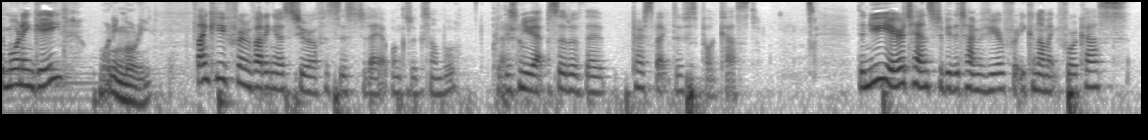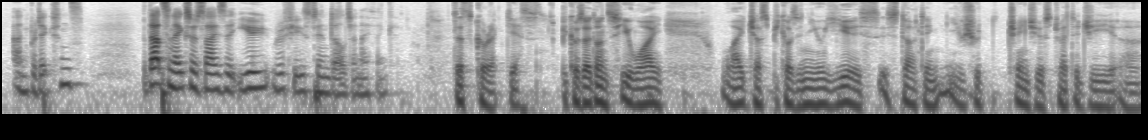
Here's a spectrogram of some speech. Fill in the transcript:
Good morning, Guy. Morning, Maureen. Thank you for inviting us to your offices today at Banque Luxembourg for this new episode of the Perspectives podcast. The new year tends to be the time of year for economic forecasts and predictions, but that's an exercise that you refuse to indulge in, I think. That's correct, yes. Because I don't see why, why just because a new year is, is starting, you should change your strategy. Uh,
